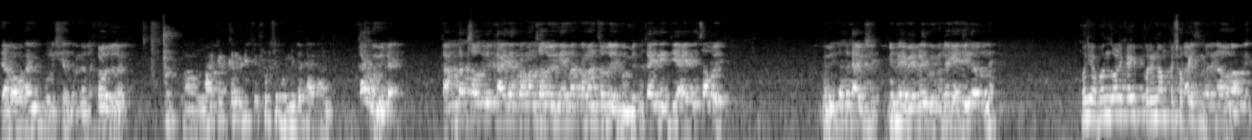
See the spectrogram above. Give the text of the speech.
त्याबाबत आम्ही पोलीस यंत्रणेला कळवलेलं आहे. मार्केट कमिटीची पुढची भूमिका काय राहणार? काय भूमिका आहे? कामकाज चालू आहे कायद्याप्रमाणे चालू आहे नियमाप्रमाणे चालू आहे भूमिका काही नाही जी आहे ते चालू आहे. भूमिकाचा काय विषय? मी काही वेगळी भूमिका घ्यायची गरज नाही. पण या काही परिणाम कशावर काहीच काहीच नाही. परिणाम होणार नाही.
